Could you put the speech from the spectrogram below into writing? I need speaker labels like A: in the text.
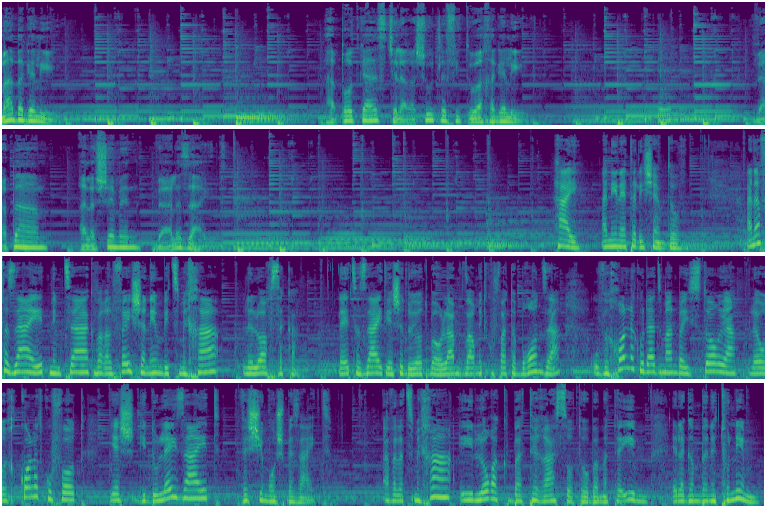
A: מה בגליל? הפודקאסט של הרשות לפיתוח הגליל. והפעם, על השמן ועל הזית.
B: היי, אני נטלי שם טוב. ענף הזית נמצא כבר אלפי שנים בצמיחה ללא הפסקה. לעץ הזית יש עדויות בעולם כבר מתקופת הברונזה, ובכל נקודת זמן בהיסטוריה, לאורך כל התקופות, יש גידולי זית ושימוש בזית. אבל הצמיחה היא לא רק בטרסות או במטעים, אלא גם בנתונים.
